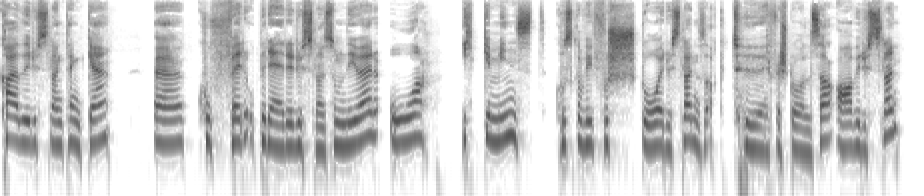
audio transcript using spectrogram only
Hva er det Russland tenker? Eh, hvorfor opererer Russland som de gjør? Og ikke minst, hvordan skal vi forstå Russland? Altså aktørforståelse av Russland.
